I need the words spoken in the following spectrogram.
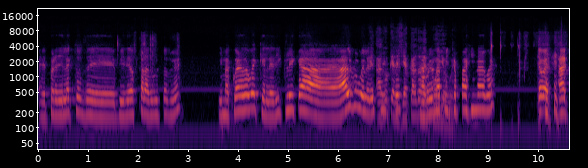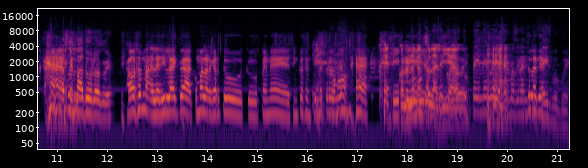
eh, predilectos de videos para adultos, güey. Y me acuerdo, güey, que le di clic a algo, güey, le di Algo clic, que decía caldo de Abrió una pollo, pinche página, güey. A- Esos maduros, güey. a osos ma- le di like güey, a cómo alargar tu, tu pene 5 centímetros. ¿Cómo? Y- Con una y- ¿Cómo cápsula al día, güey. tu pene, güey, hacer más grande día. Facebook, güey.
